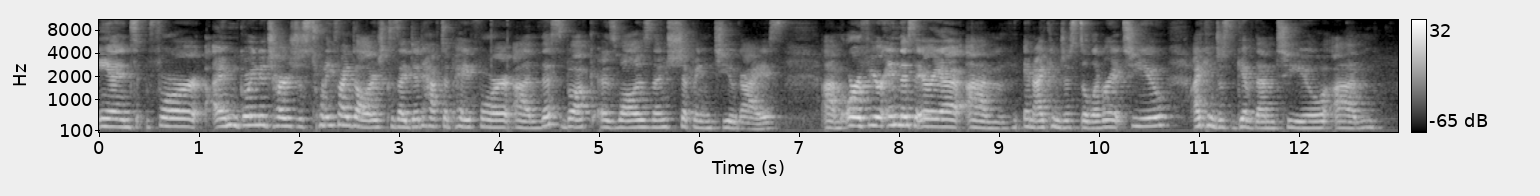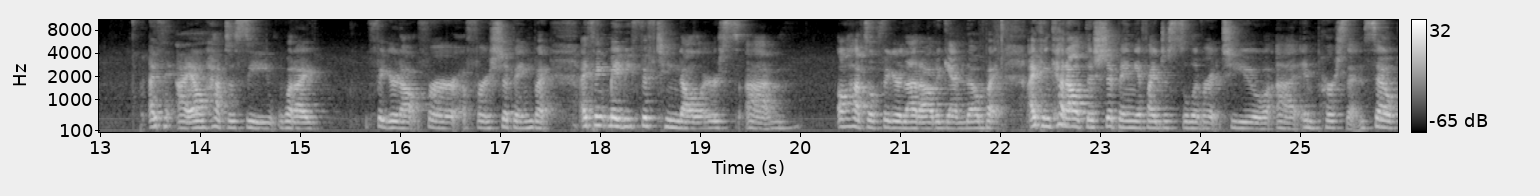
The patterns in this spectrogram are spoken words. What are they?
And for, I'm going to charge just $25 because I did have to pay for uh, this book as well as then shipping to you guys. Um, or if you're in this area um, and I can just deliver it to you, I can just give them to you. Um, I think I'll have to see what I figured out for for shipping, but I think maybe fifteen dollars um, I'll have to figure that out again though, but I can cut out the shipping if I just deliver it to you uh, in person. So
